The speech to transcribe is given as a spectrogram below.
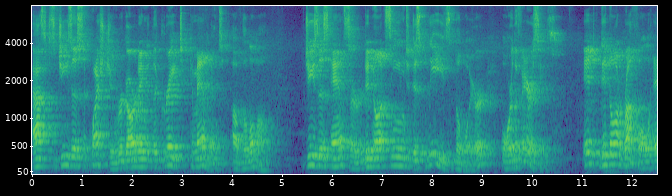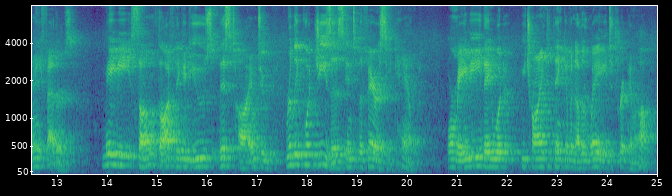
asks Jesus a question regarding the great commandment of the law. Jesus' answer did not seem to displease the lawyer or the Pharisees. It did not ruffle any feathers. Maybe some thought they could use this time to really put Jesus into the Pharisee camp. Or maybe they would be trying to think of another way to trip him up.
